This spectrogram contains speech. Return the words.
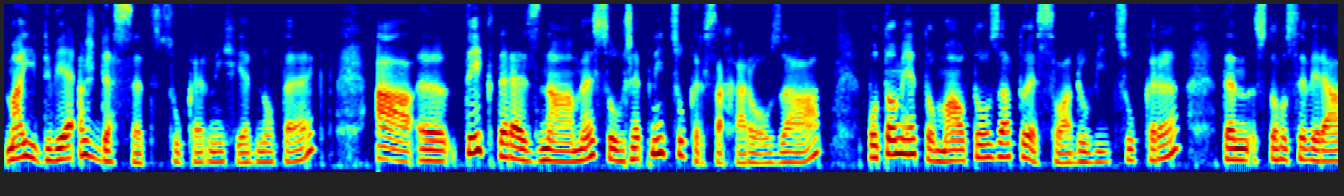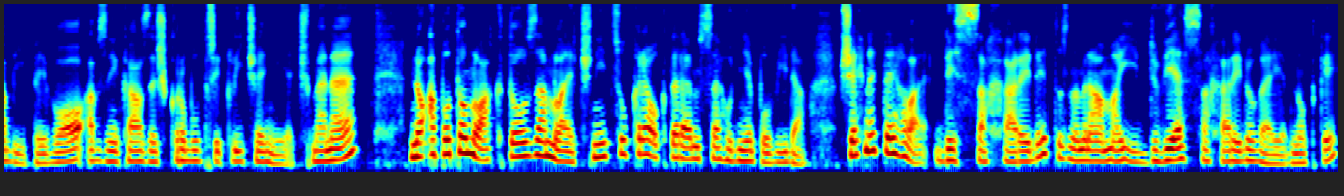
mají dvě až deset cukerných jednotek a e, ty, které známe, jsou řepný cukr sacharóza, potom je to maltóza, to je sladový cukr, ten z toho se vyrábí pivo a vzniká ze škrobu při klíčení ječmene. No a potom laktóza, mléčný cukr, o kterém se hodně povídá. Všechny tyhle disacharidy, to znamená mají dvě sacharidové jednotky,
